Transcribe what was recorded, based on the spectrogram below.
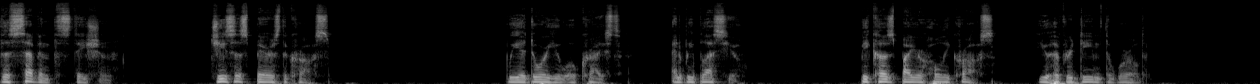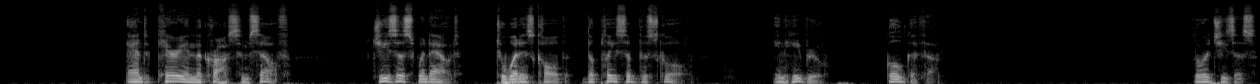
The seventh station Jesus bears the cross. We adore you, O Christ, and we bless you, because by your holy cross you have redeemed the world. And carrying the cross himself, Jesus went out to what is called the place of the skull, in Hebrew, Golgotha. Lord Jesus,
